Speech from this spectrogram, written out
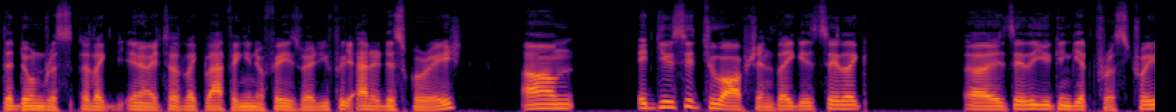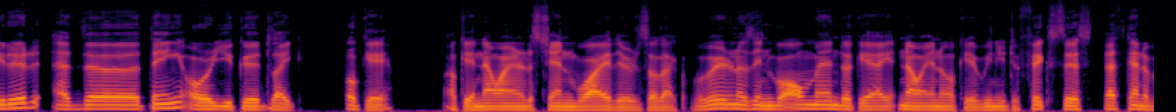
that don't res- like you know it's like laughing in your face, right? You feel kind of discouraged. Um, it gives you two options. Like it's say like, uh, it's either you can get frustrated at the thing, or you could like, okay, okay, now I understand why there's a lack of awareness, involvement. Okay, I, now I know, okay, we need to fix this. That's kind of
